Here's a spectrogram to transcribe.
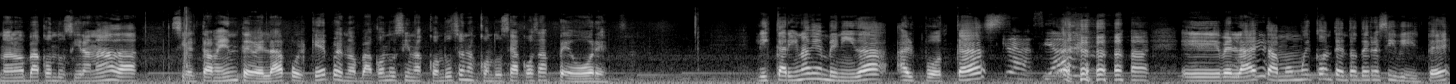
no nos va a conducir a nada, ciertamente, ¿verdad? ¿Por qué? Pues nos va a conducir, nos conduce, nos conduce a cosas peores. Liz Karina, bienvenida al podcast. Gracias. eh, ¿Verdad? Estamos muy contentos de recibirte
